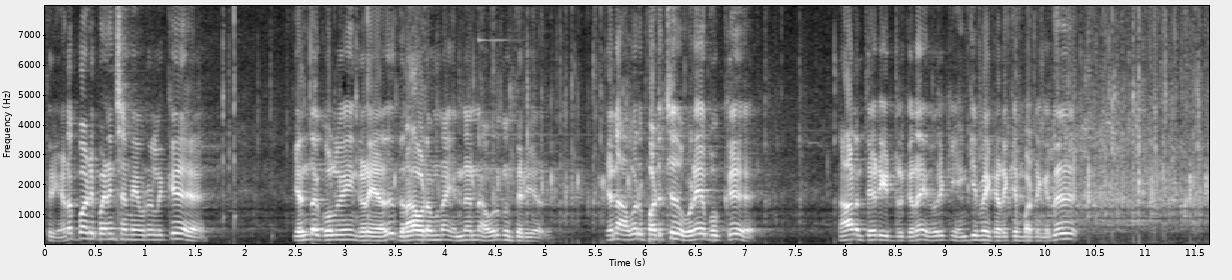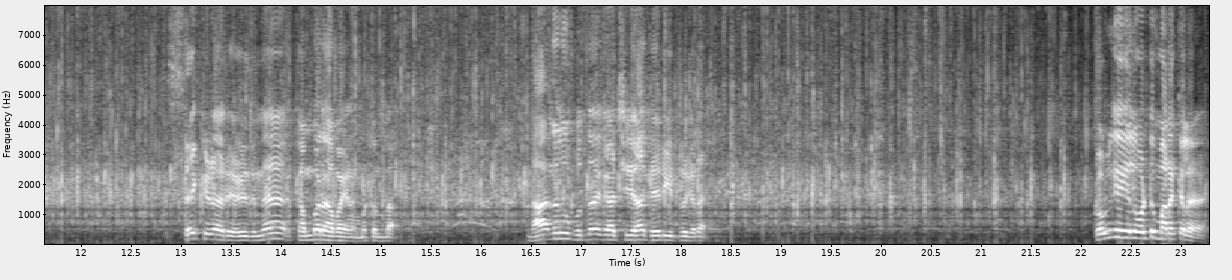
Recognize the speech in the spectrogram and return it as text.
திரு எடப்பாடி பழனிசாமி அவர்களுக்கு எந்த கொள்கையும் கிடையாது. திராவிடம்னா என்னன்னு அவருக்கும் தெரியாது. ஏன்னா அவர் படித்தது ஒரே புக்கு நானும் தேடிட்டு இருக்கிறேன். இது வரைக்கும் எங்கேயுமே கிடைக்க மாட்டேங்குது. சேக்கிழார் எழுதின கம்பராமாயணம் மட்டும்தான். நாங்களும் புத்தக காட்சியாக தேடிக்கிட்டு இருக்கிறேன். கொள்கைகள் மட்டும் மறக்கலை.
